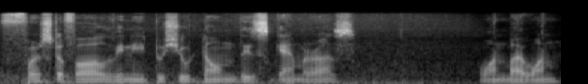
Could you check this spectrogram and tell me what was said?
first of all, we need to shoot down these cameras one by one.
